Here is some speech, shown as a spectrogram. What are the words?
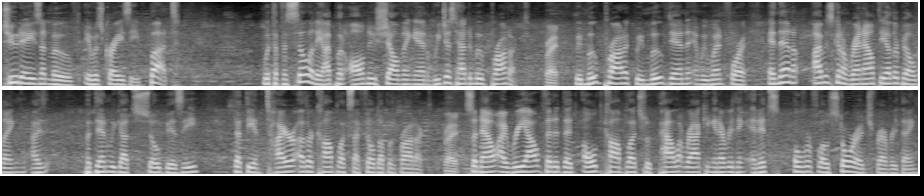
two days and moved. It was crazy, but with the facility, I put all new shelving in. We just had to move product. right, We moved product, we moved in, and we went for it. And then I was going to rent out the other building, I, but then we got so busy that the entire other complex I filled up with product. right. So now I re-outfitted the old complex with pallet racking and everything, and it's overflow storage for everything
